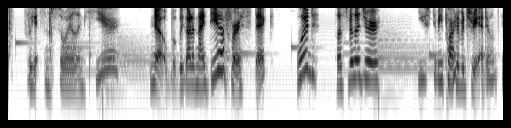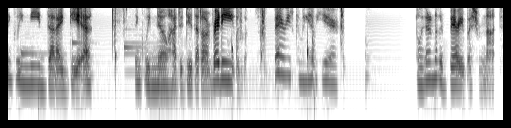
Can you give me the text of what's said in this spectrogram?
if we get some soil in here. No, but we got an idea for a stick. Wood plus villager used to be part of a tree. I don't think we need that idea. I think we know how to do that already. We've got some berries coming out here. And we got another berry bush from that.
